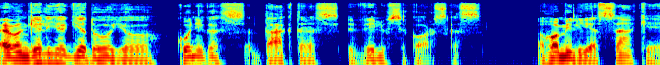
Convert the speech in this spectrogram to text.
Evangeliją gėdojo kunigas daktaras Vilius Sikorskas. Homilyje sakė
